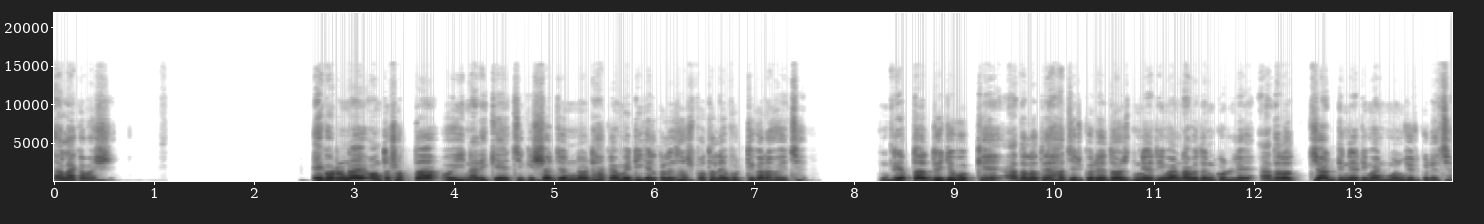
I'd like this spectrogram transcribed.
এলাকাবাসী। এ ঘটনায় অন্তঃসত্ত্বা ওই নারীকে চিকিৎসার জন্য ঢাকা মেডিকেল কলেজ হাসপাতালে ভর্তি করা হয়েছে। গ্রেপ্তার দুই যুবককে আদালতে হাজির করে দশ দিনের রিমান্ড আবেদন করলে আদালত চার দিনের রিমান্ড মঞ্জুর করেছে।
